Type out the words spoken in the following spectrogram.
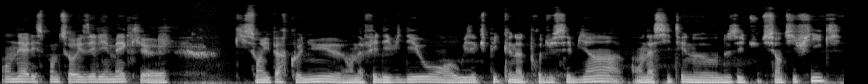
On est allé sponsoriser les mecs euh, qui sont hyper connus. On a fait des vidéos où ils expliquent que notre produit c'est bien. On a cité nos, nos études scientifiques.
